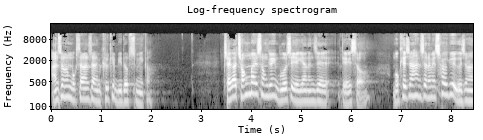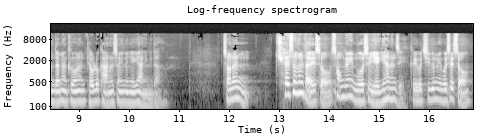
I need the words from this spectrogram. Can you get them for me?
안성훈 목사라는 사람이 그렇게 믿었습니까? 제가 정말 성경이 무엇을 얘기하는지에 대해서 목회자 한 사람의 설교에 의존한다면 그거는 별로 가능성 있는 얘기 아닙니다. 저는 최선을 다해서 성경이 무엇을 얘기하는지 그리고 지금 이곳에서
